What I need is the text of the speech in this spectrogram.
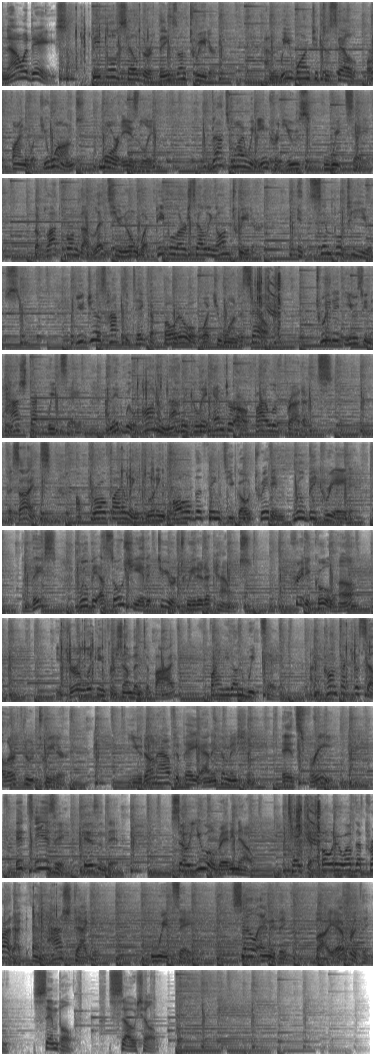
Nowadays, people sell their things on Twitter, and we want you to sell or find what you want more easily. That's why we introduce WheatSale, the platform that lets you know what people are selling on Twitter. It's simple to use. You just have to take a photo of what you want to sell, tweet it using hashtag WheatSale, and it will automatically enter our file of products. Besides, a profile including all the things you go tweeting will be created, this will be associated to your tweeted account. Pretty cool, huh? If you're looking for something to buy, find it on WheatSale and contact the seller through Twitter. You don't have to pay any commission. It's free. It's easy, isn't it? So you already know. Take a photo of the product and hashtag it. WheatSale. Sell anything, buy everything. Simple. Social.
